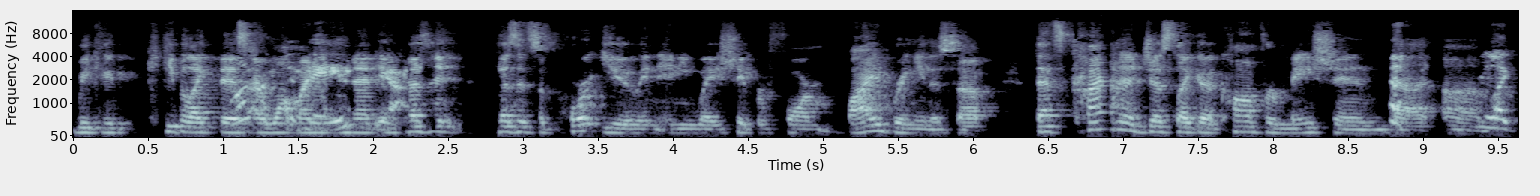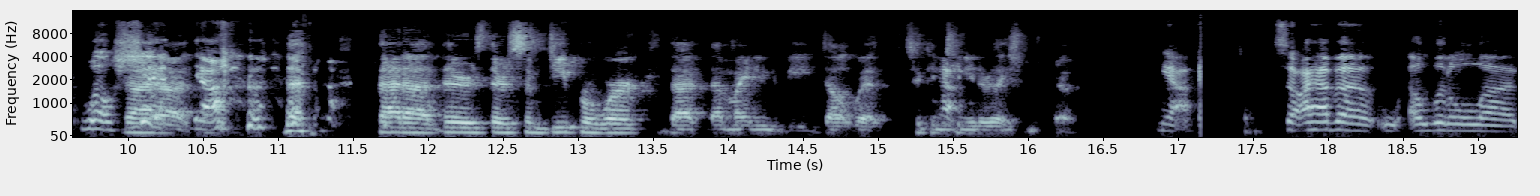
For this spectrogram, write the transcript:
we could keep it like this. I want my Dave, yeah. it doesn't doesn't support you in any way, shape, or form by bringing this up. That's kind of just like a confirmation that um, like, well, that, shit, uh, yeah. that uh, there's there's some deeper work that that might need to be dealt with to continue the relationship. Yeah. So I have a a little uh,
